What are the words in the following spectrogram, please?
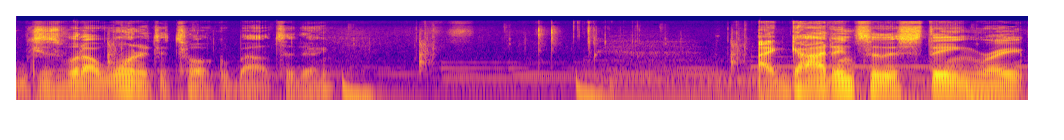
which is what I wanted to talk about today. I got into this thing, right?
